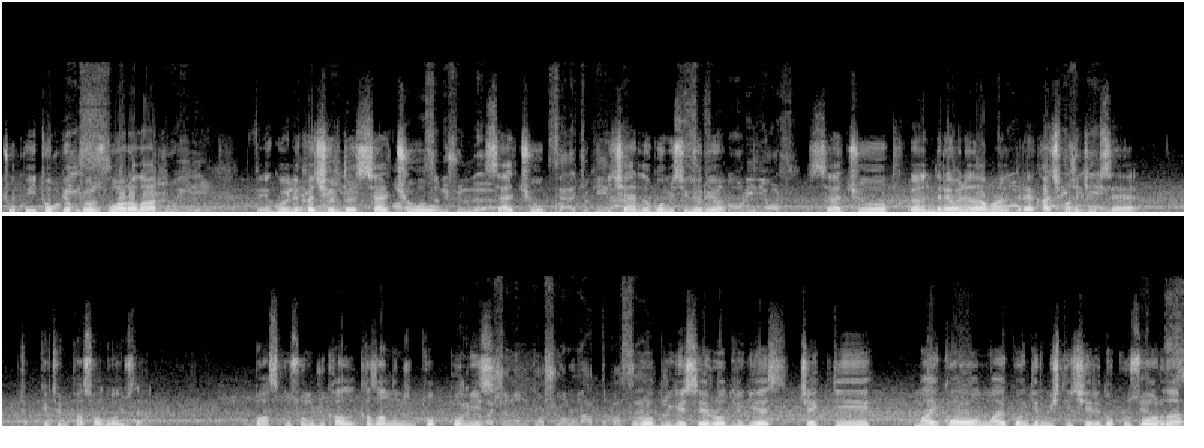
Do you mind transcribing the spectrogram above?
Çok iyi top yapıyoruz bu aralar. Feguli kaçırdı Selçuk. Selçuk içeride Gomis'i görüyor. Selçuk Önder'e oynadı ama Önder'e kaçmadı kimse. Çok kötü bir pas oldu o yüzden. Baskı sonucu ka- kazandığımız bir top Gomis. Rodriguez'e Rodriguez çekti. Maicon Maicon girmişti içeri dokunsa orada.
